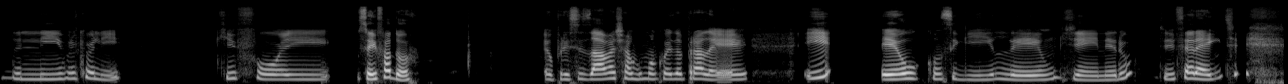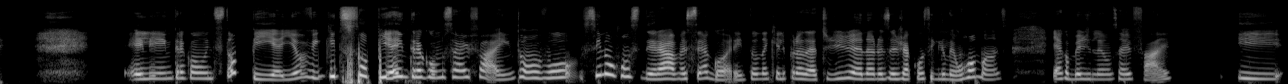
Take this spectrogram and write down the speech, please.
do livro que eu li, que foi Ceifador. Eu precisava achar alguma coisa pra ler e eu consegui ler um gênero diferente. Ele entra como distopia, e eu vi que distopia entra como sci-fi, então eu vou se não considerar, vai ser agora. Então naquele projeto de gêneros eu já consegui ler um romance, e acabei de ler um sci-fi, e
